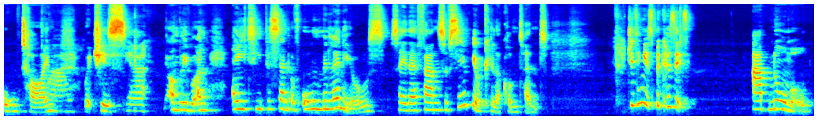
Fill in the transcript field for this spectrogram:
all time, Wow. which is yeah. unbelievable. And eighty percent of all millennials say they're fans of serial killer content. Do you think it's because it's abnormal?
